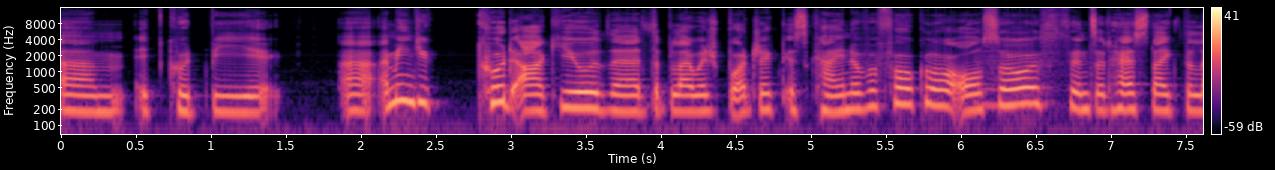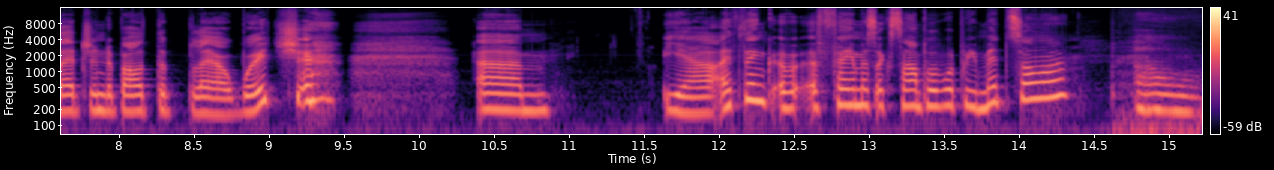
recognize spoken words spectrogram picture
Um, it could be, uh, I mean, you could argue that the Blair Witch Project is kind of a folklore also, since it has like the legend about the Blair Witch. um, yeah, I think a, a famous example would be Midsommar. Oh.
